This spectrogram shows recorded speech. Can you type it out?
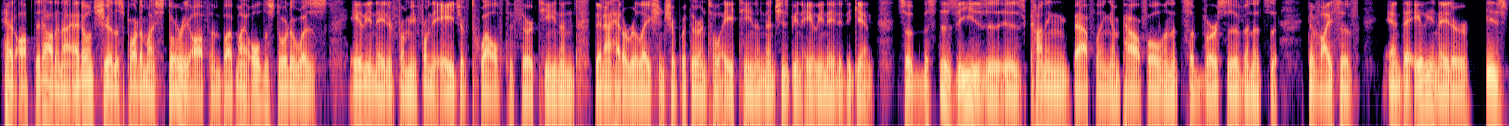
had opted out. And I, I, don't share this part of my story often, but my oldest daughter was alienated from me from the age of 12 to 13. And then I had a relationship with her until 18. And then she's being alienated again. So this disease is, is cunning, baffling, and powerful. And it's subversive and it's uh, divisive. And the alienator is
